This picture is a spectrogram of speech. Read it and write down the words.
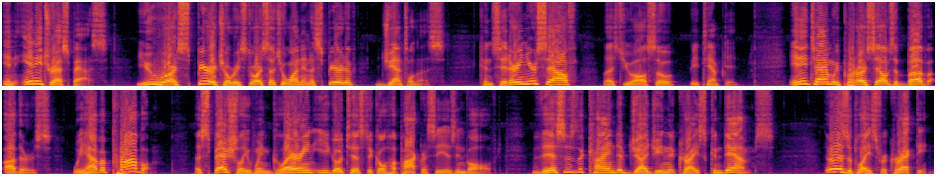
in any trespass, you who are spiritual restore such a one in a spirit of gentleness, considering yourself, lest you also be tempted. Anytime we put ourselves above others, we have a problem, especially when glaring egotistical hypocrisy is involved. This is the kind of judging that Christ condemns. There is a place for correcting.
